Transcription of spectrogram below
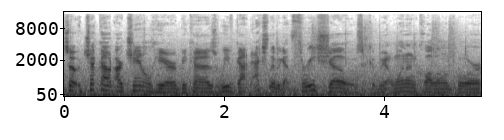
So check out our channel here because we've got actually we got three shows. We got one on Kuala Lumpur,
